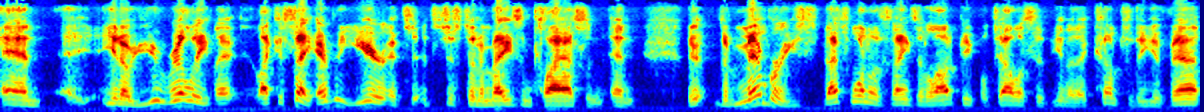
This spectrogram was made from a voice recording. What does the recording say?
And uh, you know, you really, like I say, every year it's it's just an amazing class, and and the, memories. That's one of the things that a lot of people tell us that you know they come to the event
